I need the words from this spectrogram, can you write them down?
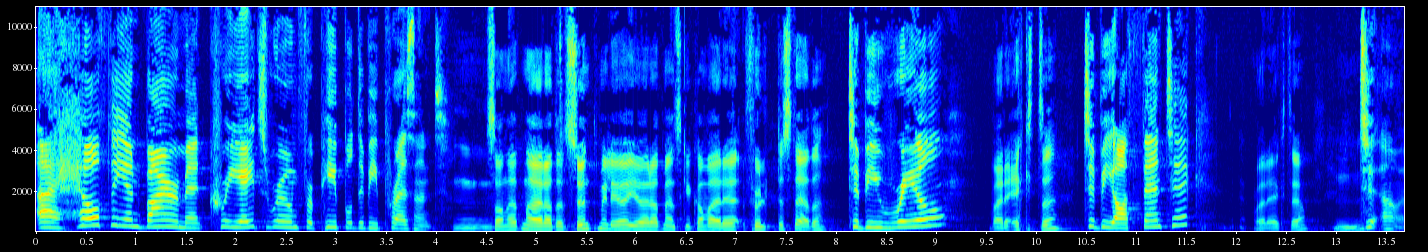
a healthy environment creates room for people to be present, Sannheten er at et sunt miljø gjør at mennesker kan være fullt til stede. to be real, Være ekte. to be authentic. Være ekte, ja. To, uh,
